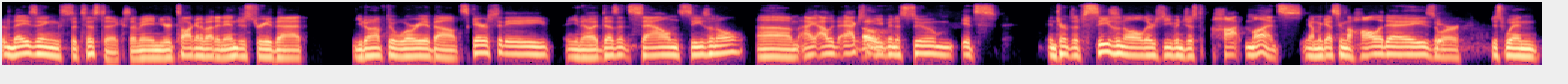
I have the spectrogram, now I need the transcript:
amazing statistics. I mean, you're talking about an industry that you don't have to worry about scarcity. You know, it doesn't sound seasonal. Um, I, I would actually Oh. even assume it's in terms of seasonal. There's even just hot months. I'm guessing the holidays or just when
